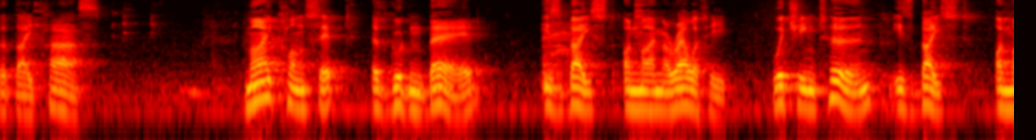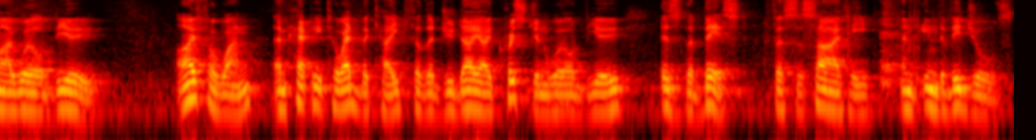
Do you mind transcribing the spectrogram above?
that they pass. My concept of good and bad is based on my morality, which in turn is based on my worldview. I, for one, am happy to advocate for the Judeo Christian worldview as the best for society and individuals.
